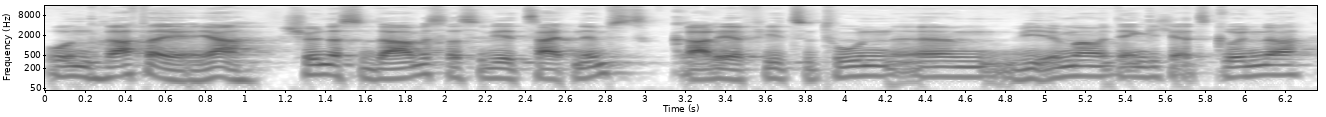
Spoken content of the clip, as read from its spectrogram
Und Raphael, ja, schön, dass du da bist, dass du dir Zeit nimmst. Gerade ja viel zu tun, ähm, wie immer, denke ich, als Gründer.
